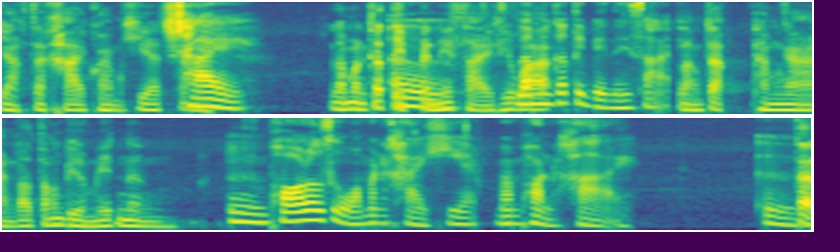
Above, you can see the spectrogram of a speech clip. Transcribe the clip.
อยากจะคลายความเครียดใช่ไหมใช่ แล้วมันก็ติดเออเป็นนิสัยที่แล้วว่ามันก็ติดเป็นนิสัย หลังจากทำงานเราต้องดื่มนิดนึง อืมเพราะรู้สึกว่ามันคลายเครียด มันผ่อนคลาย เออ แต่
